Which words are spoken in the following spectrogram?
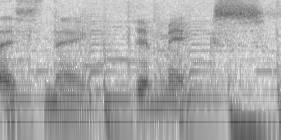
Listening. The Mix.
